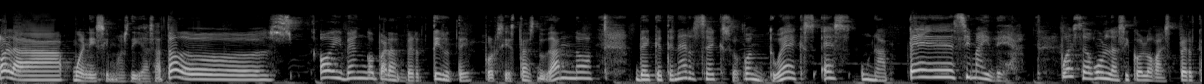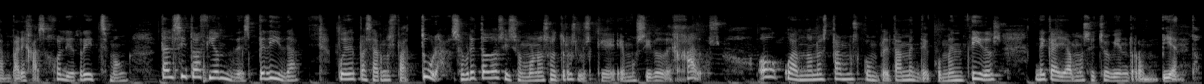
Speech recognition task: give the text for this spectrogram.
Hola, buenísimos días a todos. Hoy vengo para advertirte, por si estás dudando, de que tener sexo con tu ex es una pésima idea. Pues según la psicóloga experta en parejas Holly Richmond, tal situación de despedida puede pasarnos factura, sobre todo si somos nosotros los que hemos sido dejados o cuando no estamos completamente convencidos de que hayamos hecho bien rompiendo.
